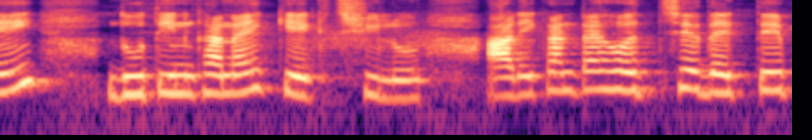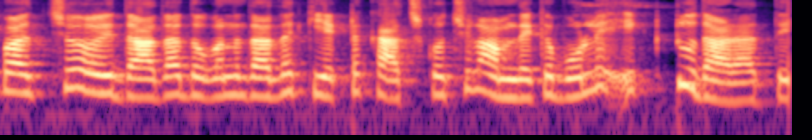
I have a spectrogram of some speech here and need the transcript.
নেই। দু তিনখানায় কেক ছিল। আর এখানটায় হচ্ছে দেখতেই পাচ্ছ ওই দাদা দোকানে দাদা কি একটা কাজ করছিল। আমাদেরকে বললে একটু দাঁড়াতে।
